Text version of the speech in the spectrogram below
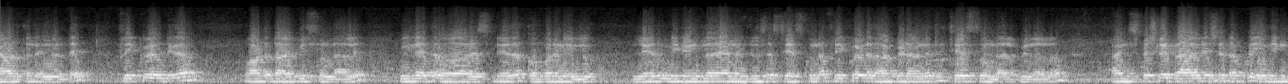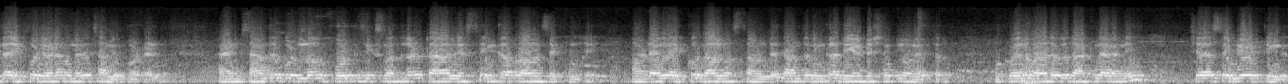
జాగ్రత్తలు ఏంటంటే ఫ్రీక్వెంట్గా వాటర్ తాగిపిస్తుండాలి. వీలైతే ఓఆర్ఎస్ లేదా కొబ్బరి నీళ్ళు లేదా మీరు ఇంట్లో ఏమైనా జ్యూసెస్ చేసుకున్నా ఫ్రీక్వెంట్గా తాగిపించడం అనేది చేస్తూ ఉండాలి పిల్లల్లో. అండ్ స్పెషల్లీ ట్రావెల్ చేసేటప్పుడు ఇది ఇంకా ఎక్కువ చేయడం అనేది చాలా ఇంపార్టెంట్ అండ్ సాయంత్రం పూటలో ఫోర్ టు సిక్స్ మధ్యలో ట్రావెల్ చేస్తే ఇంకా ప్రాబ్లమ్స్ ఎక్కువ ఉంటాయి. ఆ టైంలో ఎక్కువ గాలి వస్తూ ఉంటే దాంతో ఇంకా డిహైడ్రేషన్కి లోన్ అవుతారు. ఒకవేళ వదలకు దాటినా కానీ చేయాల్సిన ఇమీడియట్ థింగ్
